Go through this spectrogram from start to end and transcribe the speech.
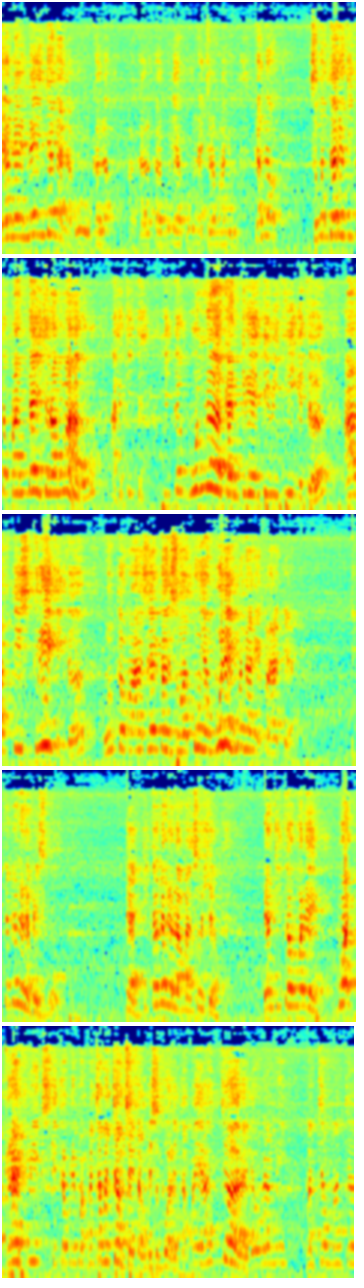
Yang lain-lain janganlah. Oh kalau ah, kalau kalau boleh aku nak ceramah juga. Kalau sementara kita pandai ceramah tu ah, kita kita gunakan kreativiti kita artistry kita untuk menghasilkan sesuatu yang boleh menarik perhatian. Kita kan ada Facebook. Kan? Kita kan ada laman sosial dan kita boleh buat graphics kita boleh buat macam-macam. Saya tak boleh sebut lah tak payah ajarlah dia orang ni macam macam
